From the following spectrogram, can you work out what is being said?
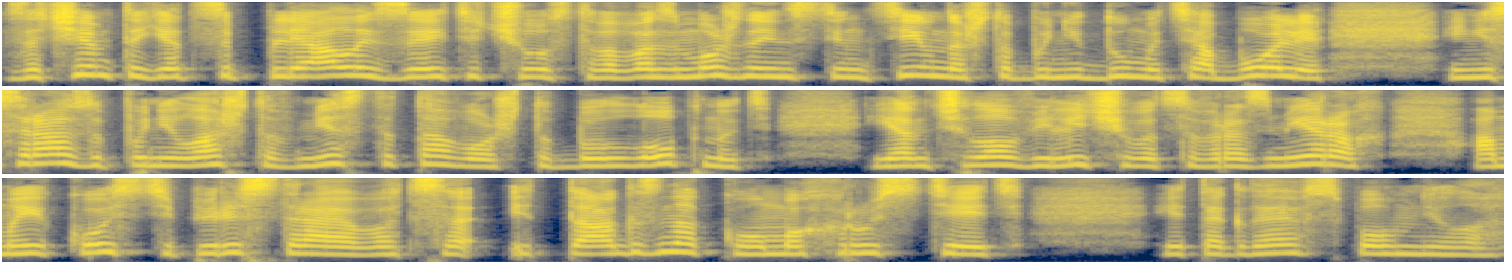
Зачем-то я цеплялась за эти чувства, возможно, инстинктивно, чтобы не думать о боли, и не сразу поняла, что вместо того, чтобы лопнуть, я начала увеличиваться в размерах, а мои кости перестраиваться и так знакомо хрустеть. И тогда я вспомнила,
